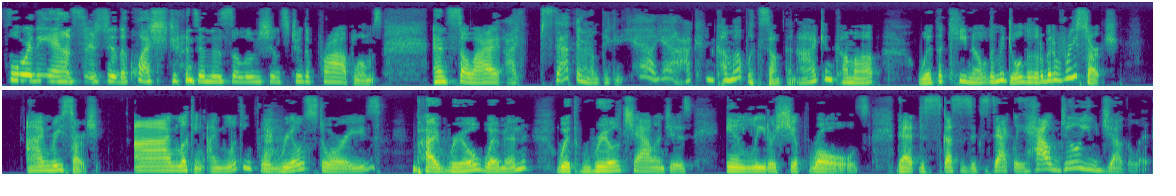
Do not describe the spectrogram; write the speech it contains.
for the answers to the questions and the solutions to the problems. And so I, I sat there and I'm thinking, yeah, yeah, I can come up with something. I can come up with a keynote. Let me do a little bit of research. I'm researching. I'm looking. I'm looking for real stories by real women with real challenges in leadership roles that discusses exactly how do you juggle it?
